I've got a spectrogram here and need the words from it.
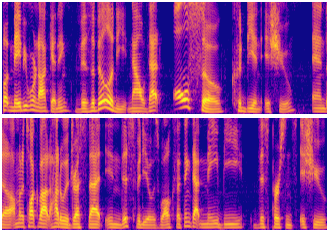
but maybe we're not getting visibility. Now, that also could be an issue. And uh, I'm going to talk about how to address that in this video as well, because I think that may be this person's issue.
